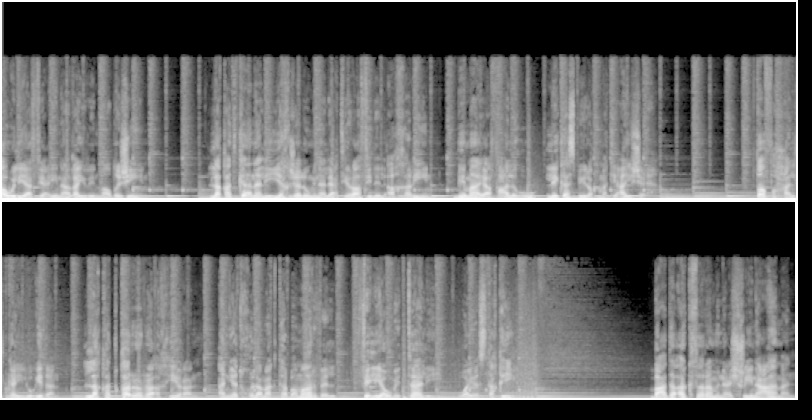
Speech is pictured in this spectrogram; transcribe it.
أو اليافعين غير الناضجين. لقد كان لي يخجل من الاعتراف للآخرين بما يفعله لكسب لقمة عيشه. طفح الكيل إذن. لقد قرر أخيراً أن يدخل مكتب مارفل في اليوم التالي ويستقيل. بعد أكثر من عشرين عاماً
